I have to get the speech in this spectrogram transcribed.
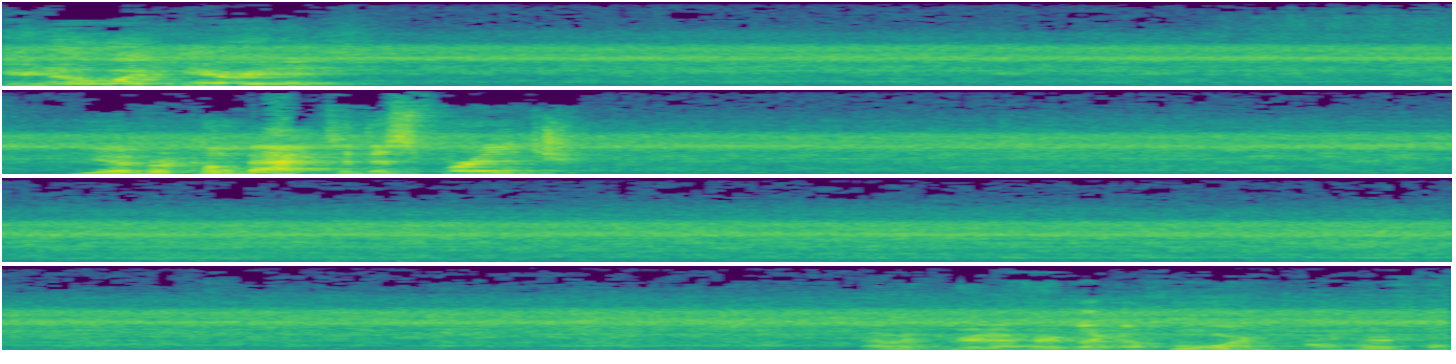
Do you know what year it is? You ever come back to this bridge? That was weird. I heard like a horn. I heard that.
